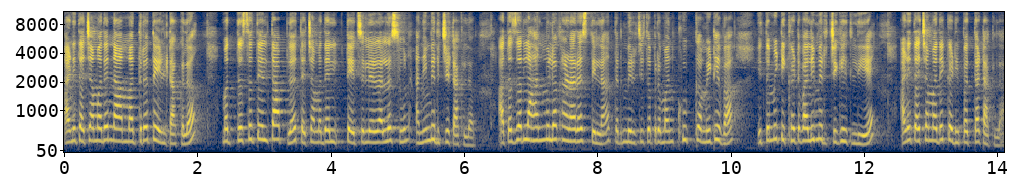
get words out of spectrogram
आणि त्याच्यामध्ये नाममात्र तेल टाकलं. मग तसं तेल तापलं त्याच्यामध्ये टेचलेला लसूण आणि मिरची टाकलं. आता जर लहान मुलं खाणार असतील ना तर मिरचीचं प्रमाण खूप कमी ठेवा. इथं मी तिखटवाली मिरची घेतली आहे आणि त्याच्यामध्ये कढीपत्ता टाकला.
